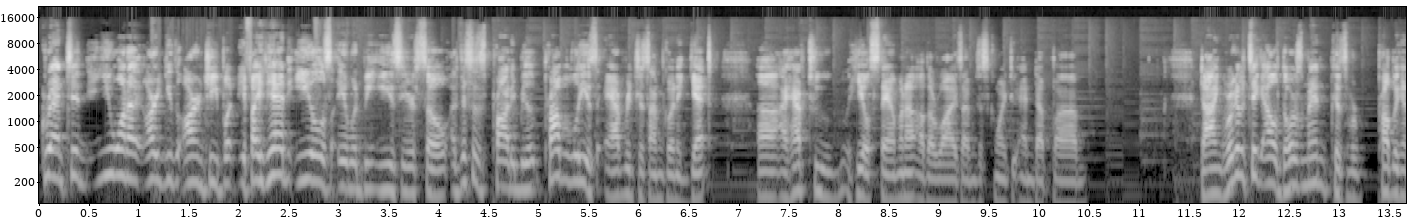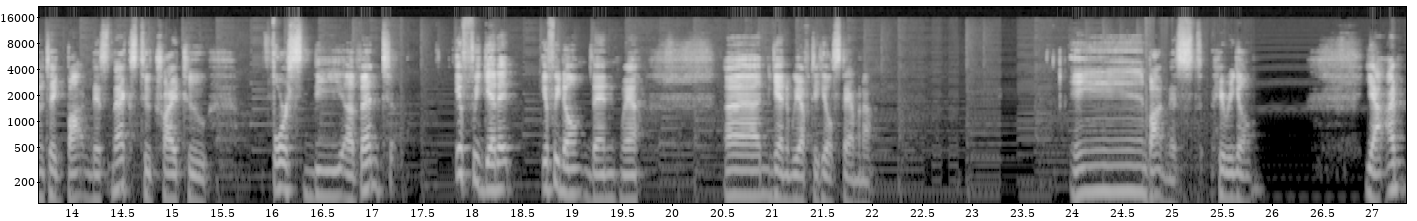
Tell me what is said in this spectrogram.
Granted, you want to argue the RNG, but if I had eels, it would be easier. So this is probably probably as average as I'm going to get. Uh, I have to heal stamina, otherwise I'm just going to end up uh, dying. We're going to take Outdoorsman because we're probably going to take Botanist next to try to force the event. If we get it, if we don't, then well, uh, again we have to heal stamina. And Botanist, here we go yeah, I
